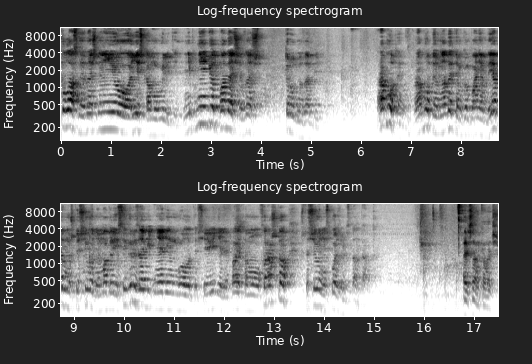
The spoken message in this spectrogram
классная, значит, на нее есть кому вылететь. Не, не идет подача, значит, трудно забить. Работаем, работаем над этим компонентом. Я думаю, что сегодня могли и с игры забить не один гол, это все видели. Поэтому хорошо, что сегодня использовали стандарт. Александр Николаевич.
